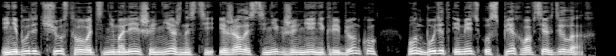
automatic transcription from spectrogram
и не будет чувствовать ни малейшей нежности и жалости ни к жене, ни к ребенку, он будет иметь успех во всех делах,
